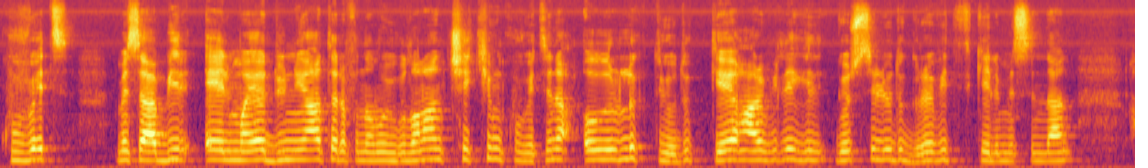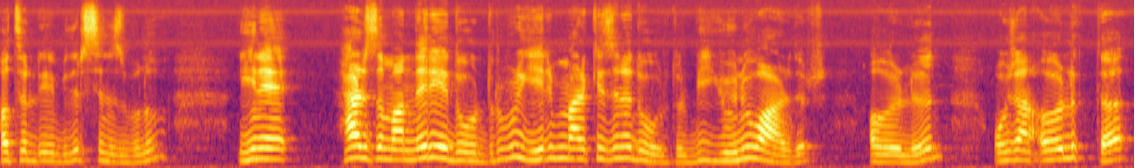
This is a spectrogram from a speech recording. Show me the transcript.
Kuvvet mesela bir elmaya dünya tarafından uygulanan çekim kuvvetine ağırlık diyorduk. G harfiyle gösteriliyordu. Gravity kelimesinden hatırlayabilirsiniz bunu. Yine her zaman nereye doğru durur? Yerin merkezine doğrudur. Bir yönü vardır ağırlığın. O yüzden ağırlık da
